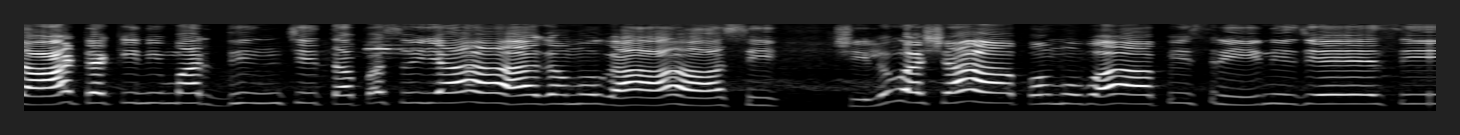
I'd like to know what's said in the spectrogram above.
తాటకిని మర్దించి తపసు యాగముగాసి శిలువ శాపము వాపి శ్రీని చేసి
